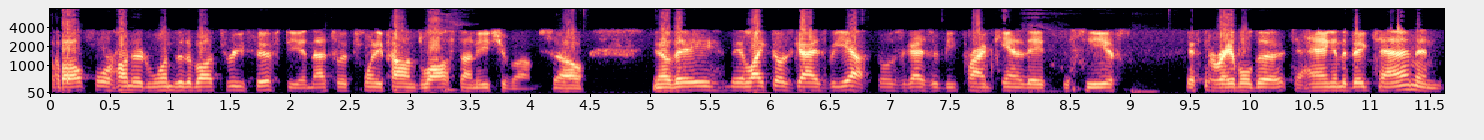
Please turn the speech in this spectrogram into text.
about 400, one's at about 350, and that's with 20 pounds lost on each of them. So, you know, they they like those guys, but yeah, those guys would be prime candidates to see if if they're able to to hang in the Big Ten and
